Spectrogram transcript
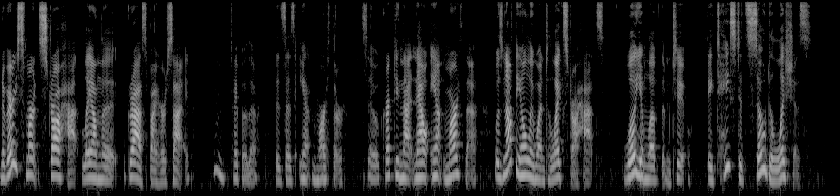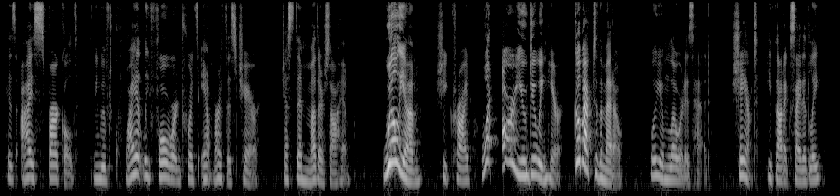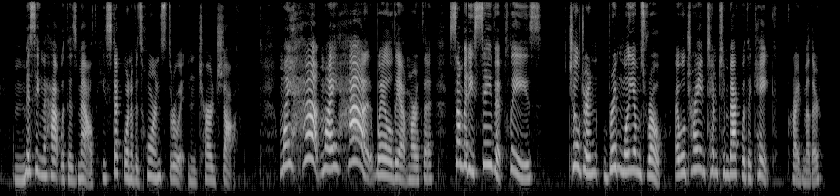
and a very smart straw hat lay on the grass by her side. Hmm, typo there. It says Aunt Martha. So, correcting that, now Aunt Martha was not the only one to like straw hats. William loved them too. They tasted so delicious. His eyes sparkled, and he moved quietly forward towards Aunt Martha's chair. Just then Mother saw him. William! she cried. What are you doing here? Go back to the meadow. William lowered his head. Shan't, he thought excitedly, and missing the hat with his mouth, he stuck one of his horns through it and charged off. My hat, my hat, wailed Aunt Martha. Somebody save it, please. Children, bring William's rope. I will try and tempt him back with a cake, cried Mother.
